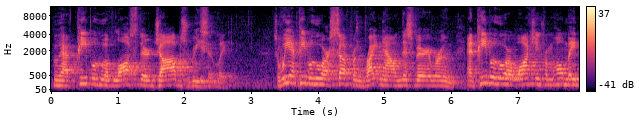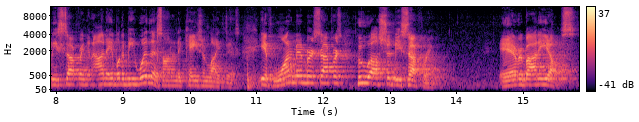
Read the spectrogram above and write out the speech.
who have people who have lost their jobs recently. So we have people who are suffering right now in this very room, and people who are watching from home may be suffering and unable to be with us on an occasion like this. If one member suffers, who else should be suffering? Everybody else.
